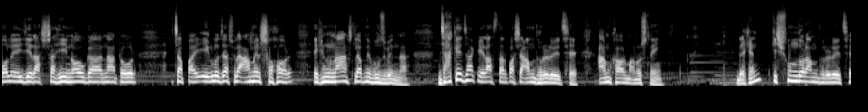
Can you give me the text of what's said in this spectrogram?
বলে এই যে রাজশাহী, নওগাঁ, নাটোর চাপাই, এগুলো যে আসলে আমের শহর, এখানে না আসলে আপনি বুঝবেন না। ঝাঁকে ঝাঁকে রাস্তার পাশে আম ধরে রয়েছে, আম খাওয়ার মানুষ নেই। দেখেন কি সুন্দর আম ধরে রয়েছে।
